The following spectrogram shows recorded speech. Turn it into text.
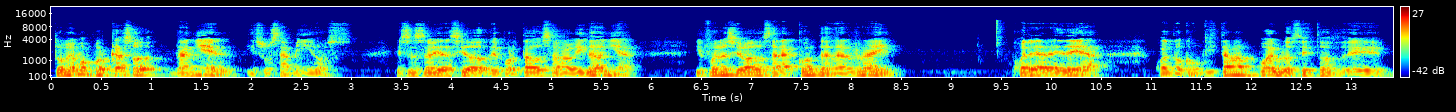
Tomemos por caso Daniel y sus amigos. Esos habían sido deportados a Babilonia y fueron llevados a la corte del rey. ¿Cuál era la idea? Cuando conquistaban pueblos, estos eh,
